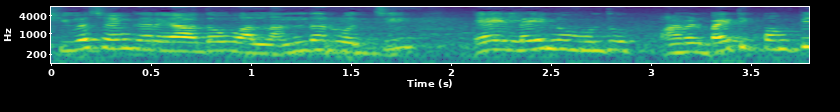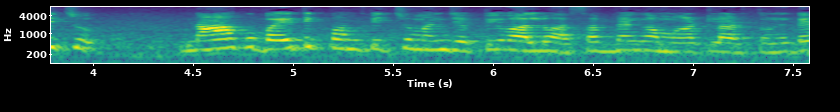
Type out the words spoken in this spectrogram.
శివశంకర్ యాదవ్ వాళ్ళందరూ వచ్చి ఏ లైన్ ముందు ఆమెను బయటికి పంపించు. నాకు బయటికి పంపించమని చెప్పి వాళ్ళు అసభ్యంగా మాట్లాడుతుంటే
